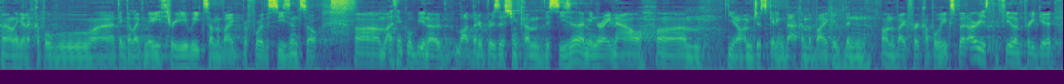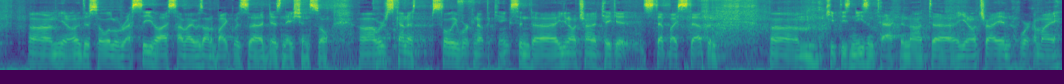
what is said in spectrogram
I only got a couple, I think like maybe three weeks on the bike before the season. So um, I think we'll be in a lot better position come this season. I mean, right now, um, you know, I'm just getting back on the bike. I've been on the bike for a couple weeks, but already feeling pretty good. Um, you know, just a little rusty. The last time I was on a bike was uh, Destination. So uh, we're just kind of slowly working out the kinks and, uh, you know, trying to take it step by step and um, keep these knees intact and not, uh, you know, try and work on my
